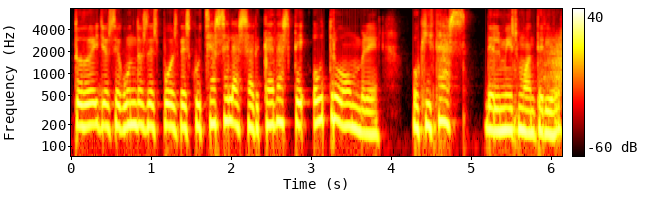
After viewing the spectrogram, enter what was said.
Todo ello segundos después de escucharse las arcadas de otro hombre, o quizás del mismo anterior.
